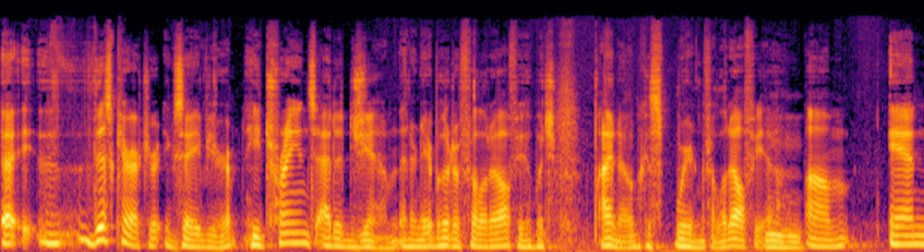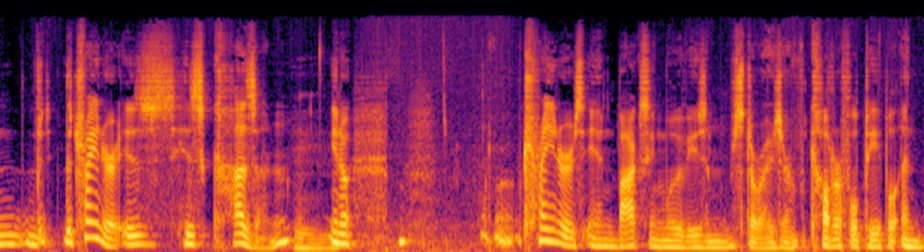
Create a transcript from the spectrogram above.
Uh, this character, Xavier, he trains at a gym in a neighborhood of Philadelphia, which I know because we're in Philadelphia. Mm-hmm. Um, and the, the, trainer is his cousin. Mm-hmm. You know, trainers in boxing movies and stories are colorful people, and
